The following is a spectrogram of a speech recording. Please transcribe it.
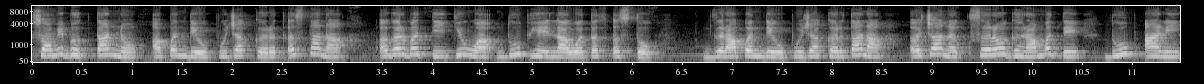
स्वामी भक्तांनो आपण देवपूजा करत असताना अगरबत्ती किंवा धूप हे लावतच असतो. जर आपण देवपूजा करताना अचानक सर्व घरामध्ये धूप आणि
